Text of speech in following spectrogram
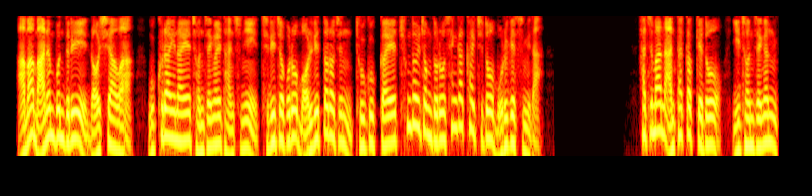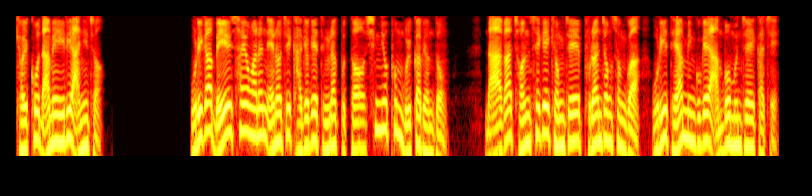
아마 많은 분들이 러시아와 우크라이나의 전쟁을 단순히 지리적으로 멀리 떨어진 두 국가의 충돌 정도로 생각할지도 모르겠습니다. 하지만 안타깝게도 이 전쟁은 결코 남의 일이 아니죠. 우리가 매일 사용하는 에너지 가격의 등락부터 식료품 물가 변동, 나아가 전 세계 경제의 불안정성과 우리 대한민국의 안보 문제에까지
